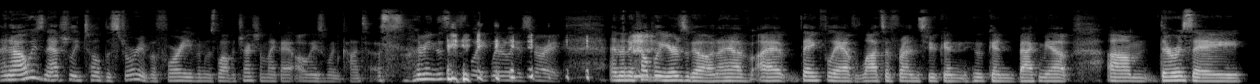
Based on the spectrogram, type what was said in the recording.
and I, always naturally told the story before I even was law of attraction. I'm like, I always win contests. I mean, this is like literally a story. And then a couple of years ago, and I have, I thankfully I have lots of friends who can, who can back me up. Um, there was a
